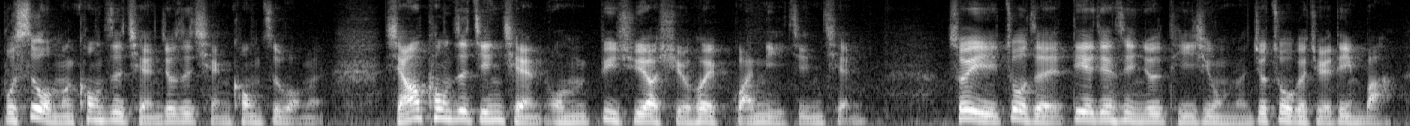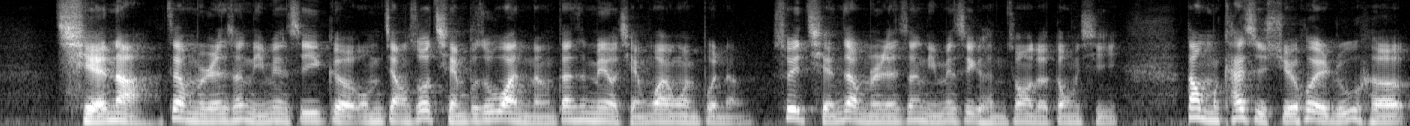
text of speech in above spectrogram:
不是我们控制钱，就是钱控制我们。想要控制金钱，我们必须要学会管理金钱。所以作者第二件事情就是提醒我们，就做个决定吧。钱呐，在我们人生里面是一个，我们讲说钱不是万能，但是没有钱万万不能。所以钱在我们人生里面是一个很重要的东西。当我们开始学会如何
